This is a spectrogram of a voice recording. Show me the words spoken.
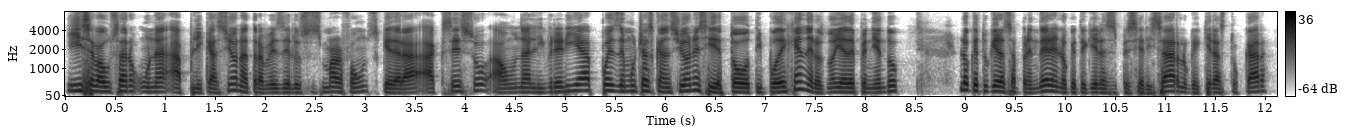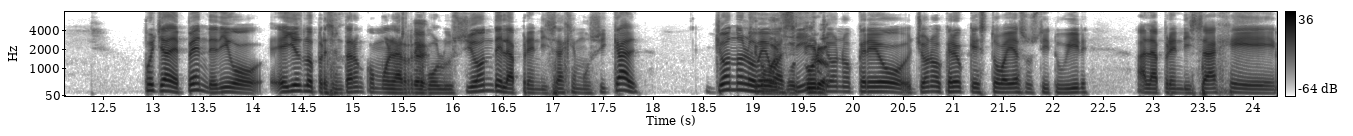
y se va a usar una aplicación a través de los smartphones que dará acceso a una librería pues de muchas canciones y de todo tipo de géneros, ¿no? Ya dependiendo lo que tú quieras aprender, en lo que te quieras especializar, lo que quieras tocar, pues ya depende, digo, ellos lo presentaron como la revolución del aprendizaje musical. Yo no lo veo así, yo no creo, yo no creo que esto vaya a sustituir al aprendizaje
